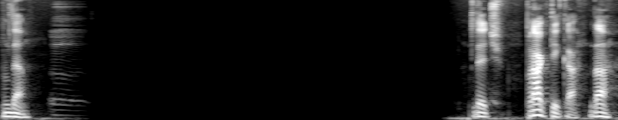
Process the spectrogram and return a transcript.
Da. Deci, practica, da.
